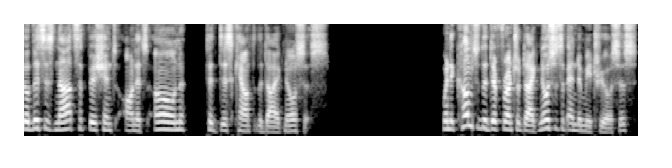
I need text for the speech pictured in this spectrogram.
though this is not sufficient on its own to discount the diagnosis. When it comes to the differential diagnosis of endometriosis,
